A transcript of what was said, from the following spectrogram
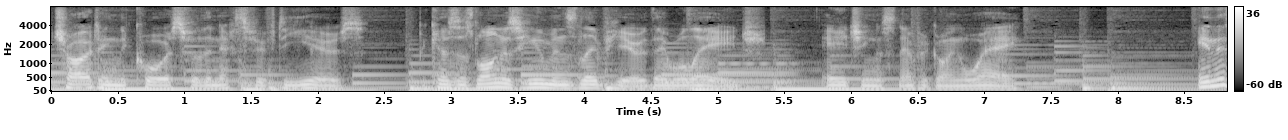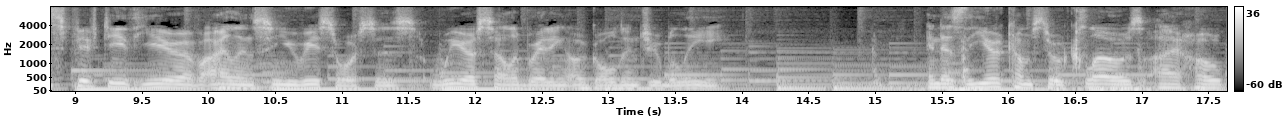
charting the course for the next 50 years because as long as humans live here, they will age. Aging is never going away. In this 50th year of Island Senior Resources, we are celebrating our Golden Jubilee. And as the year comes to a close, I hope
